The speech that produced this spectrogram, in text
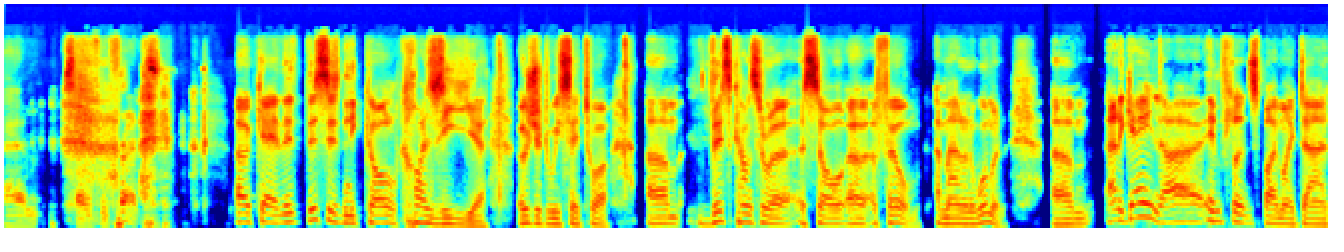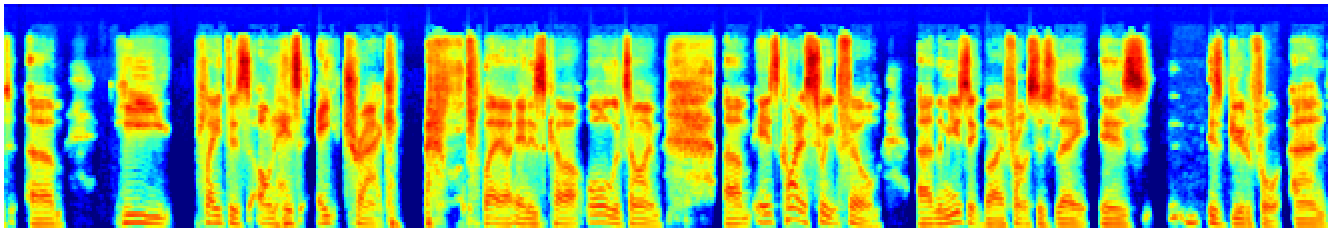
um, song from France? Okay, this is Nicole Croisille. Aujourd'hui c'est toi. Um, this comes from a, a, song, a, a, film, A Man and a Woman, um, and again uh, influenced by my dad. Um, he played this on his eight-track player in his car all the time. Um, it's quite a sweet film. Uh, the music by Francis Lai is is beautiful. And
